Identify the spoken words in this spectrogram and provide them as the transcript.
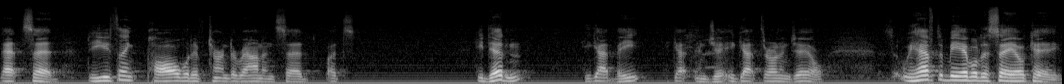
That said, do you think Paul would have turned around and said, let's. He didn't. He got beat, he got, in jail, he got thrown in jail. So we have to be able to say, okay,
